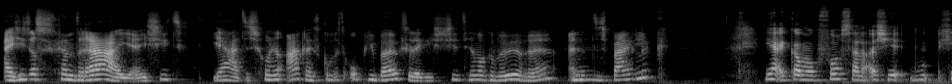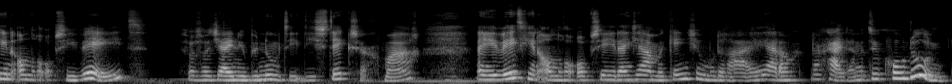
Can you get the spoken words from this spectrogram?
En je ziet als het gaan draaien. En je ziet, ja, het is gewoon heel akelig. Het komt echt op je buik te liggen. Je ziet het helemaal gebeuren. En het is mm. pijnlijk. Ja, ik kan me ook voorstellen als je geen andere optie weet zoals wat jij nu benoemt, die, die stick, zeg maar. En je weet geen andere optie. En je denkt, ja, mijn kindje moet draaien. Ja, dan, dan ga je dat natuurlijk gewoon doen.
